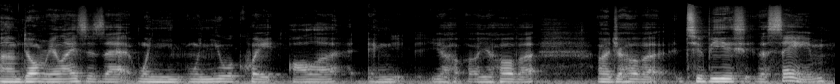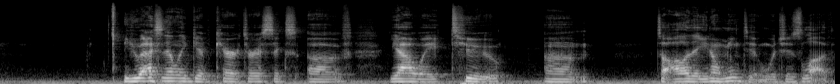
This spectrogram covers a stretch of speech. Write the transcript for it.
um, don't realize is that when you when you equate Allah and Jeho- Jehovah or Jehovah to be the same, you accidentally give characteristics of Yahweh to um, to Allah that you don't mean to, which is love.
